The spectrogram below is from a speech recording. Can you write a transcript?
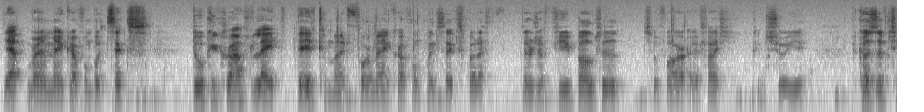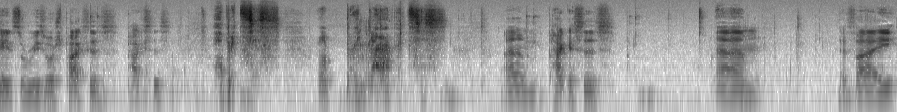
yep, we're in Minecraft 1.6. DokuCraft Light did come out for Minecraft 1.6, but th there's a few bugs with it so far, if I can show you. Because they've changed the resource packages, packages? Hobbitses! Hobbitses! Um, packages. Um, if I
